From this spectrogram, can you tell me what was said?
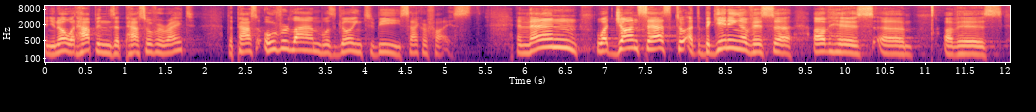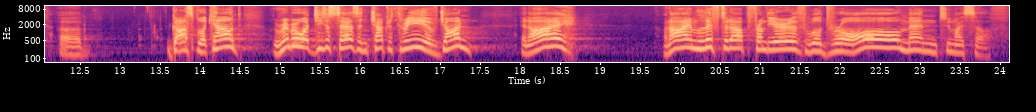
And you know what happens at Passover, right? The Passover lamb was going to be sacrificed. And then what John says to, at the beginning of his, uh, of his, um, of his uh, gospel account, remember what Jesus says in chapter 3 of John? And I, when I am lifted up from the earth, will draw all men to myself.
